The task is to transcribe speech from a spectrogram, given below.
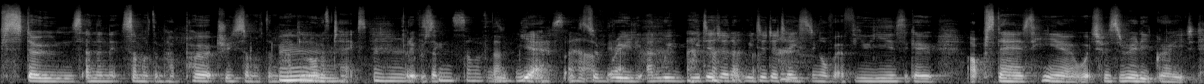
stones, and then it, some of them had poetry, some of them had mm. a lot of mm. text. Mm-hmm. But it was Seen a, some of them. Yes, I have, yeah. really, and we, we did a we did a tasting of it a few years ago upstairs here, which was really great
